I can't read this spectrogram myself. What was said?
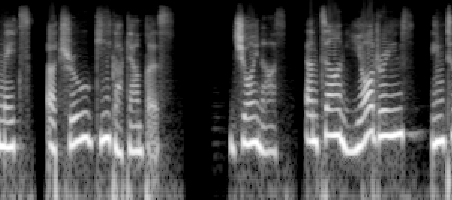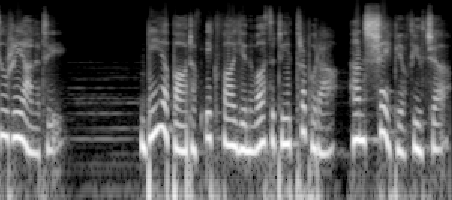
makes a true giga campus. Join us and turn your dreams into reality. Be a part of ICFA University Tripura and shape your future.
